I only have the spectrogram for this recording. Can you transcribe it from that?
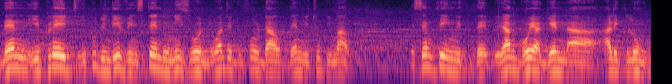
Then he played, he couldn't even stand on his own. He wanted to fall down, then we took him out. The same thing with the young boy again, uh, Alec Lung,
